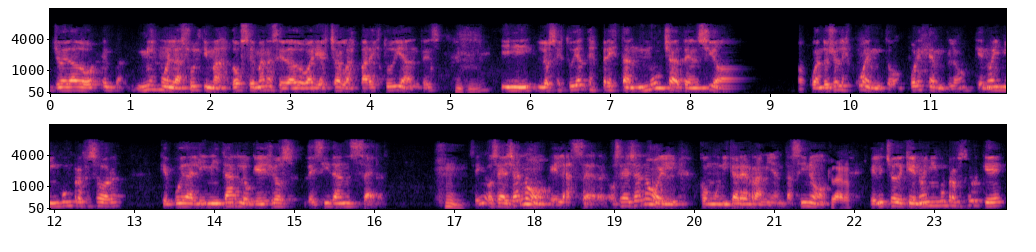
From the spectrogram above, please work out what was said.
Yo he dado, mismo en las últimas dos semanas he dado varias charlas para estudiantes y los estudiantes prestan mucha atención cuando yo les cuento, por ejemplo, que no hay ningún profesor que pueda limitar lo que ellos decidan ser. Hmm. O sea, ya no el hacer, o sea, ya no el comunicar herramientas, sino el hecho de que no hay ningún profesor que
